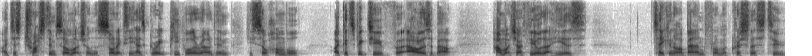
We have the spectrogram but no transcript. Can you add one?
I just trust him so much on the sonics. He has great people around him. He's so humble. I could speak to you for hours about how much I feel that he has taken our band from a chrysalis to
